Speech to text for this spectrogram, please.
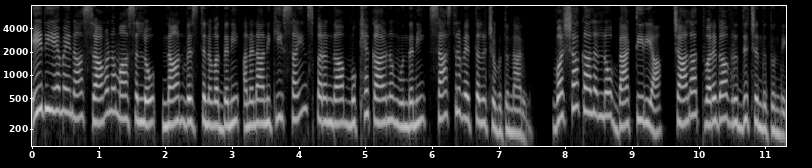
ఏది ఏమైనా శ్రావణ మాసంలో నాన్ వెజ్ తినవద్దని అనడానికి సైన్స్ పరంగా ముఖ్య కారణం ఉందని శాస్త్రవేత్తలు చెబుతున్నారు. వర్షాకాలంలో బ్యాక్టీరియా చాలా త్వరగా వృద్ధి చెందుతుంది.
